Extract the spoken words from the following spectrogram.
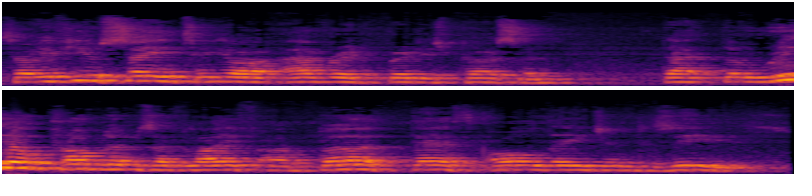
So if you say to your average British person that the real problems of life are birth, death, old age, and disease,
